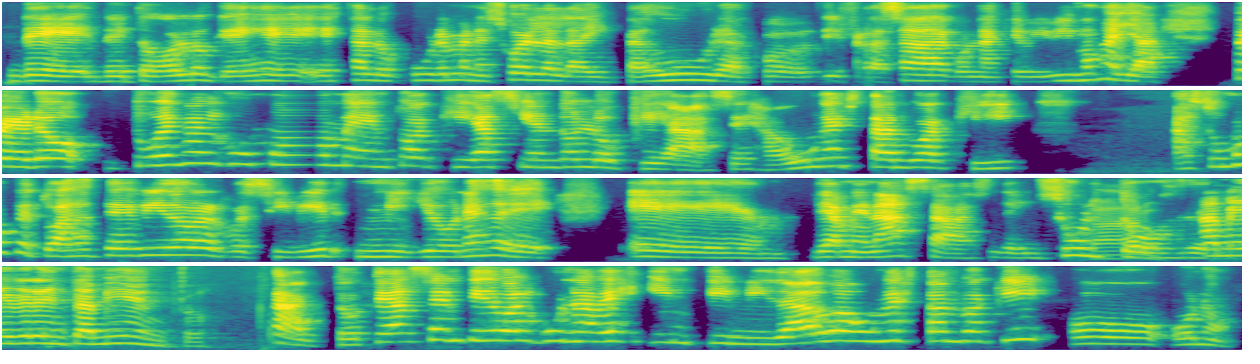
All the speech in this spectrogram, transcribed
de, de todo lo que es eh, esta locura en Venezuela, la dictadura disfrazada con la que vivimos allá. Pero tú en algún momento aquí haciendo lo que haces, aún estando aquí, asumo que tú has debido de recibir millones de, eh, de amenazas, de insultos. De... Amedrentamiento. Exacto. ¿Te has sentido alguna vez intimidado aún estando aquí o, o no?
